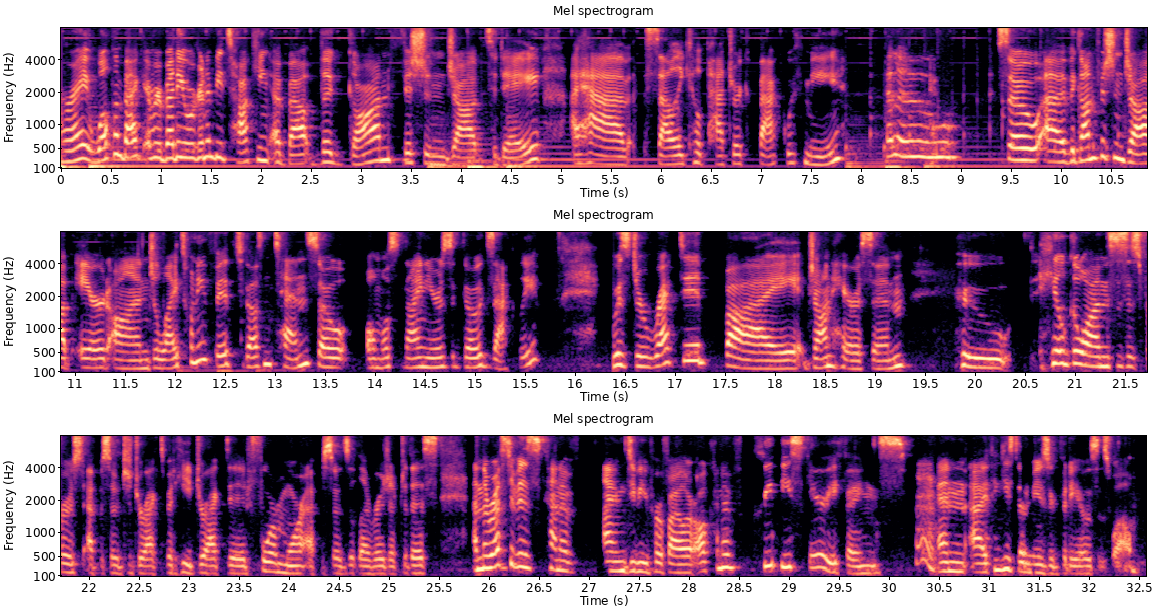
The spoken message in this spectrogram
All right, welcome back, everybody. We're going to be talking about the Gone Fishing job today. I have Sally Kilpatrick back with me. Hello. So, uh, the Gone Fishing job aired on July 25th, 2010, so almost nine years ago exactly. It was directed by John Harrison, who he'll go on. This is his first episode to direct, but he directed four more episodes of Leverage after this. And the rest of his kind of IMDb profile are all kind of creepy, scary things. Hmm. And I think he's done music videos as well.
